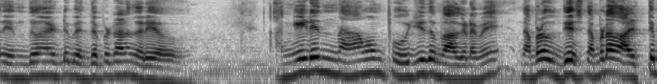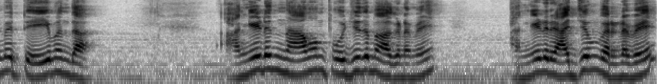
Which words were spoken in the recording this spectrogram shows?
അത് എന്തുമായിട്ട് ബന്ധപ്പെട്ടാണെന്നറിയാമോ അങ്ങയുടെ നാമം പൂജിതമാകണമേ. നമ്മുടെ ഉദ്ദേശം നമ്മുടെ അൾട്ടിമേറ്റ് എയിം എന്താ? അങ്ങയുടെ നാമം പൂജിതമാകണമേ. അങ്ങയുടെ രാജ്യം വരണമേ.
